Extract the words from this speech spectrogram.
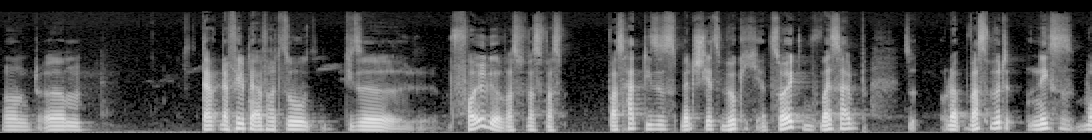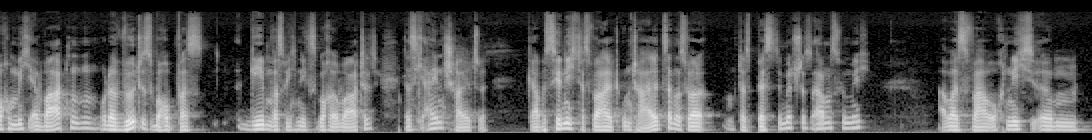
Und ähm, da, da fehlt mir einfach so diese Folge. Was, was, was, was hat dieses Match jetzt wirklich erzeugt? Weshalb, oder was wird nächste Woche mich erwarten? Oder wird es überhaupt was geben, was mich nächste Woche erwartet, dass ich einschalte? Gab es hier nicht. Das war halt unterhaltsam. Das war das beste Match des Abends für mich. Aber es war auch nicht ähm,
